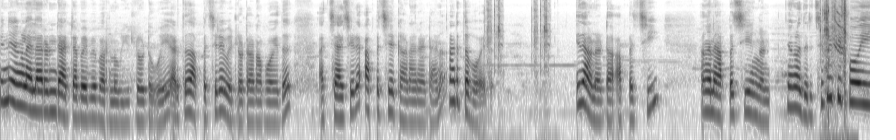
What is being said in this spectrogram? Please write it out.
പിന്നെ ഞങ്ങൾ എല്ലാവരും ടാറ്റ ബൈബി പറഞ്ഞു വീട്ടിലോട്ട് പോയി. അടുത്തത് അപ്പച്ചിയുടെ വീട്ടിലോട്ടാണ് പോയത്. അച്ചാച്ചിയുടെ അപ്പച്ചിയെ കാണാനായിട്ടാണ് അടുത്ത പോയത്. ഇതാണ് കേട്ടോ അപ്പച്ചി. അങ്ങനെ അപ്പച്ചിയും കണ്ടു ഞങ്ങൾ തിരിച്ച് വീട്ടിൽ പോയി.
